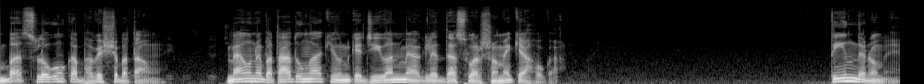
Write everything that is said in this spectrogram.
बस लोगों का भविष्य बताऊँ, मैं उन्हें बता दूँगा कि उनके जीवन में अगले दस वर्षों में क्या होगा। तीन दिनों में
